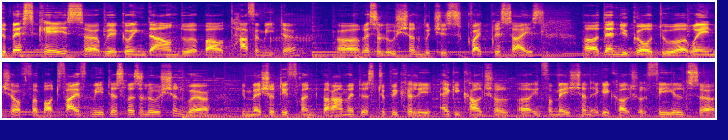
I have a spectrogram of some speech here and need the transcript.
The best case, uh, we're going down to about half a meter uh, resolution, which is quite precise. Uh, then you go to a range of about five meters resolution where you measure different parameters, typically agricultural uh, information, agricultural fields, uh,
